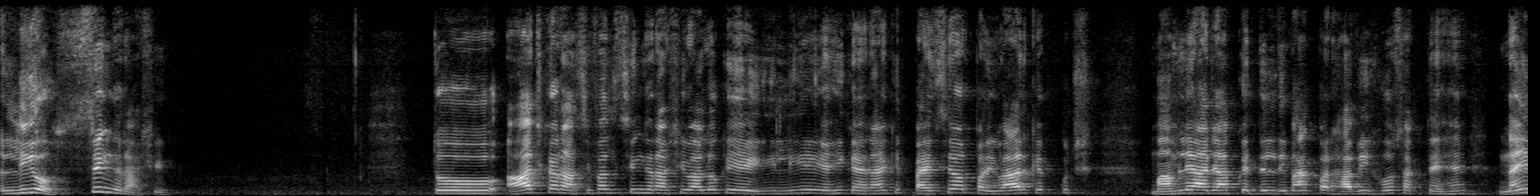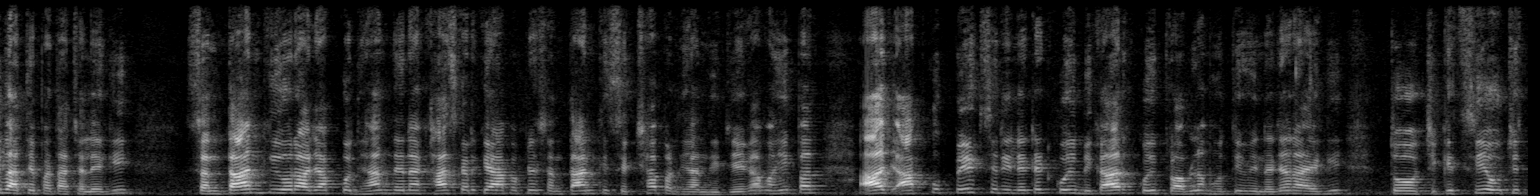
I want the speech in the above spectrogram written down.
लियो, सिंह राशि। तो आज का राशिफल सिंह राशि वालों के लिए यही कह रहा है कि पैसे और परिवार के कुछ मामले आज आपके दिल दिमाग पर हावी हो सकते हैं, नई बातें पता चलेगी। संतान की ओर आज आपको ध्यान देना खास करके आप अपने संतान की शिक्षा पर ध्यान दीजिएगा। वहीं पर आज आपको पेट से रिलेटेड कोई विकार, कोई प्रॉब्लम होती हुई नज़र आएगी तो चिकित्सीय, उचित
